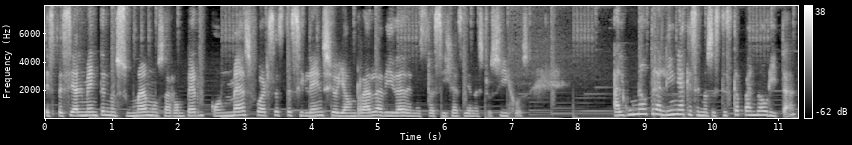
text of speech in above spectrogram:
especialmente nos sumamos a romper con más fuerza este silencio y a honrar la vida de nuestras hijas y de nuestros hijos. ¿Alguna otra línea que se nos esté escapando ahorita?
